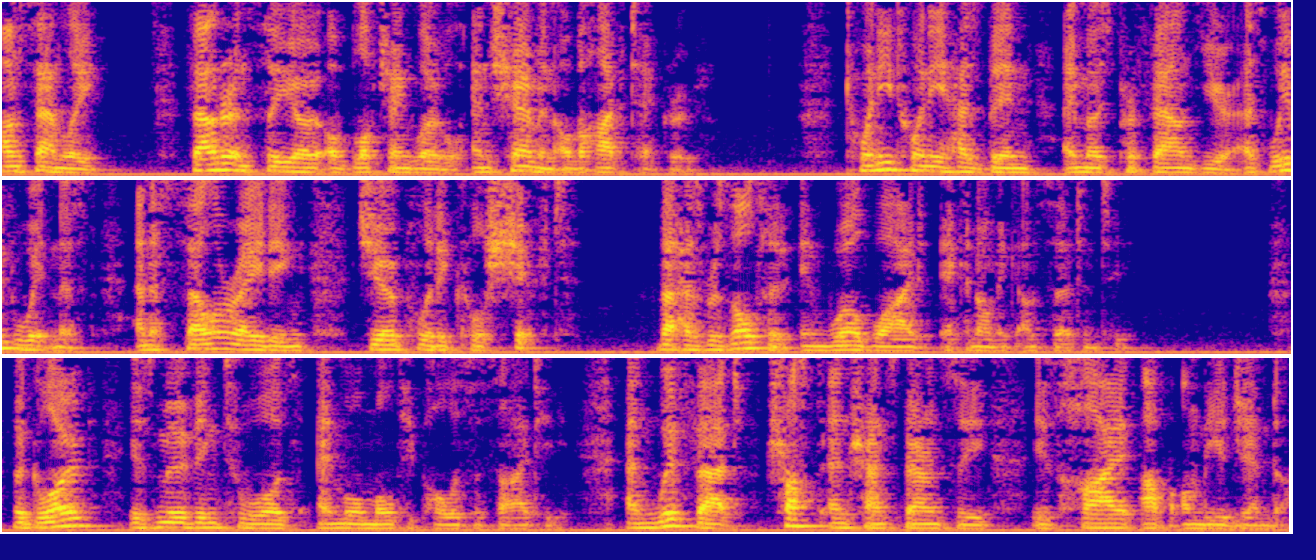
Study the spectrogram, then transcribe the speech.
I'm Sam Lee, founder and CEO of Blockchain Global and chairman of the Hypertech Group. 2020 has been a most profound year as we've witnessed an accelerating geopolitical shift that has resulted in worldwide economic uncertainty. The globe is moving towards a more multipolar society, and with that, trust and transparency is high up on the agenda.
